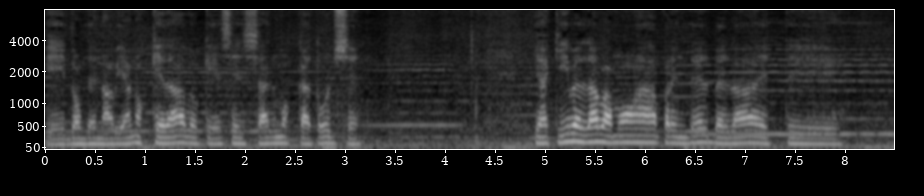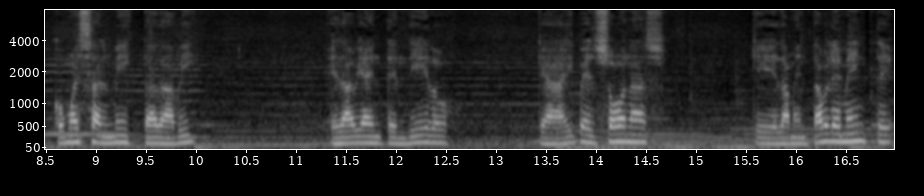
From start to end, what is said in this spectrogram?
y donde nos habíamos quedado que es el Salmo 14 y aquí, ¿verdad? Vamos a aprender, ¿verdad? Este, cómo el salmista David, él había entendido que hay personas que lamentablemente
